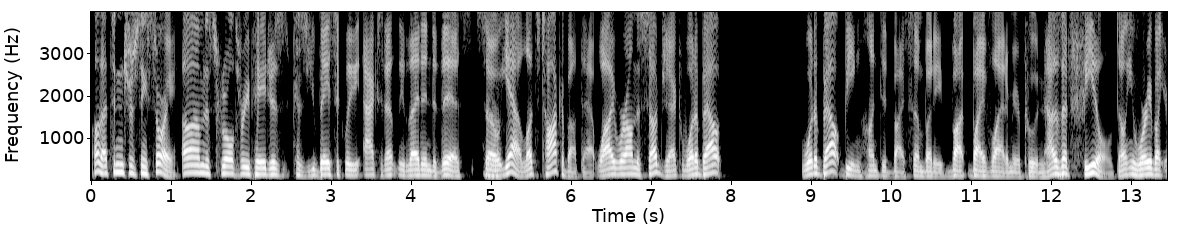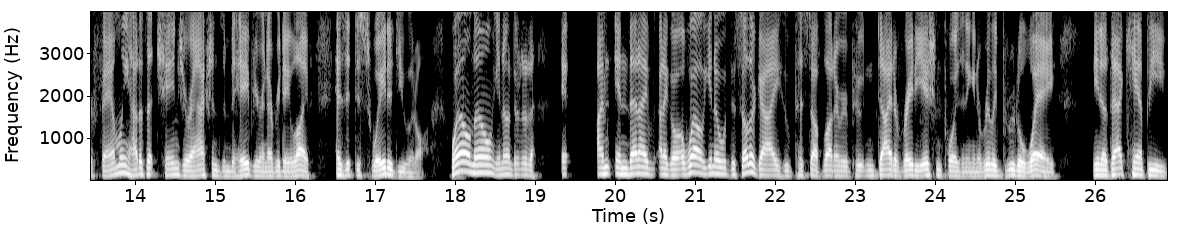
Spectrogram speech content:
oh, that's an interesting story. Oh, I'm going to scroll three pages because you basically accidentally led into this. So yeah. let's talk about that. While we're on the subject, what about what about being hunted by somebody by Vladimir Putin? How does that feel? Don't you worry about your family? How does that change your actions and behavior in everyday life? Has it dissuaded you at all? Well, no, you know, da, da, da. It, I'm, and then I, and I go, oh, well, you know, this other guy who pissed off Vladimir Putin died of radiation poisoning in a really brutal way. You know, that can't be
